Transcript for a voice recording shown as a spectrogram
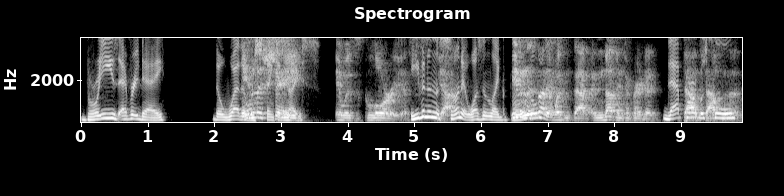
breeze every day. The weather In was the stinking shade, nice. It was glorious. Even in the Yeah. sun, it wasn't like Even in the sun, it wasn't that. And nothing compared to that part was south cool. the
